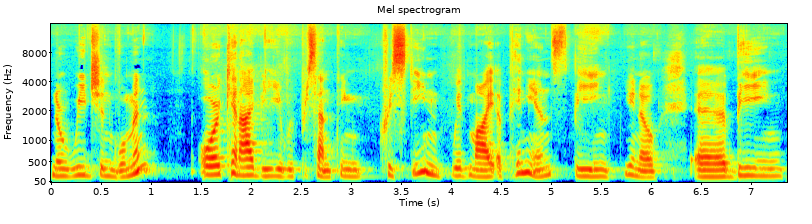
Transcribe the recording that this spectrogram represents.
Norwegian woman? Or can I be representing Christine with my opinions, being, you know, uh, being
